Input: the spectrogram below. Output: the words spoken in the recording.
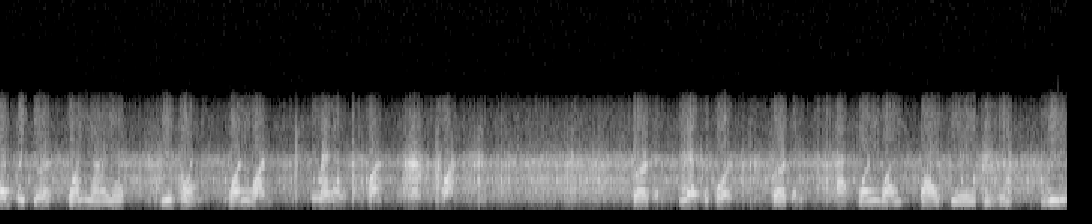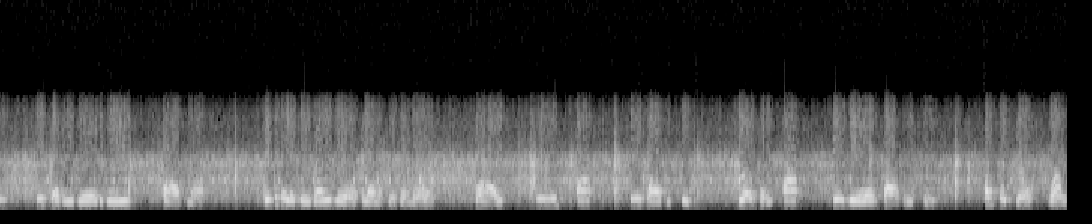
Temperature 1 minus. Dew point 1 1. QNH 101. Bergen. Met report. Bergen. At 1150 Zulu. Wind 270 degrees, 5 knots. Visibility 10 kilometers or more. Clouds, trees at 3,000 feet. Broken at 30,000 feet. Temperature 1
